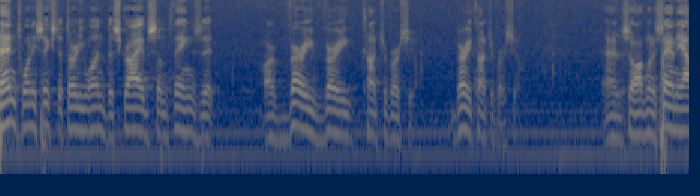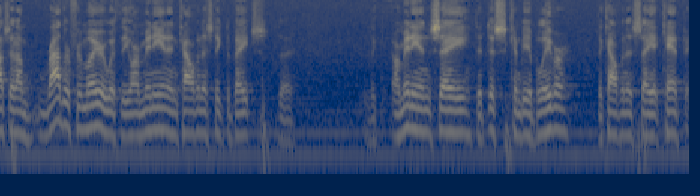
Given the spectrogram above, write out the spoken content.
10, 26 to 31 describes some things that are very, very controversial. Very controversial. And so I'm going to say on the outset, I'm rather familiar with the Arminian and Calvinistic debates. The, the Arminians say that this can be a believer. The Calvinists say it can't be.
